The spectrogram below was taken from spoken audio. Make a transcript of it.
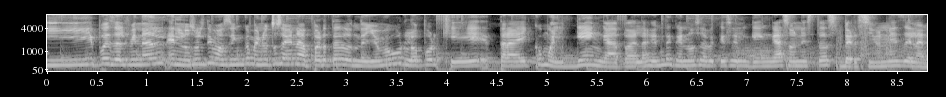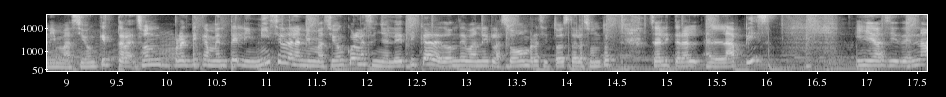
Y pues al final, en los últimos cinco minutos hay una parte donde yo me burlo porque trae como el Genga. Para la gente que no sabe qué es el Genga, son estas versiones de la animación que son prácticamente el inicio de la animación con la señalética de dónde van a ir las sombras y todo este asunto. O sea, literal, al lápiz. Y así de, no,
